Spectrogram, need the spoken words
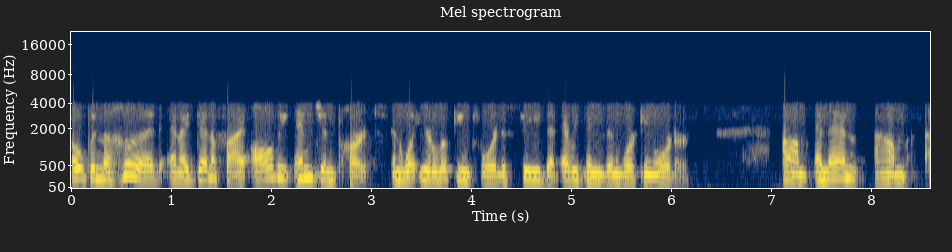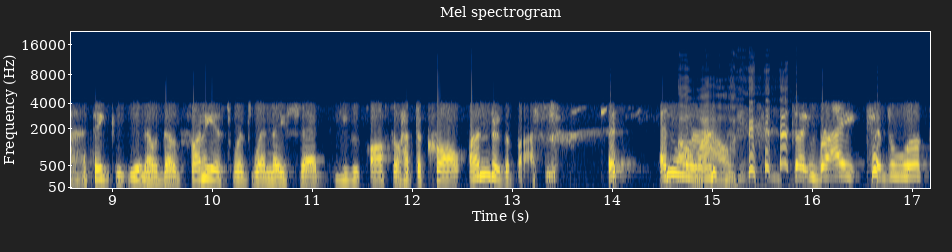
open the hood and identify all the engine parts and what you're looking for to see that everything's in working order. Um, and then um, I think you know the funniest was when they said you also have to crawl under the bus. and oh learn wow! to, right to look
